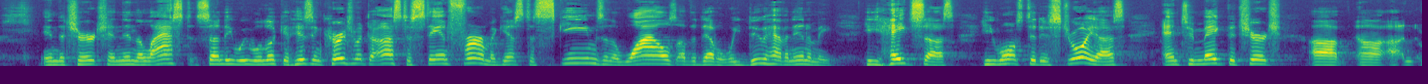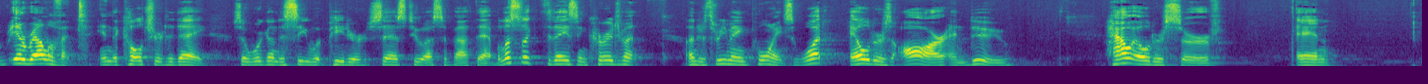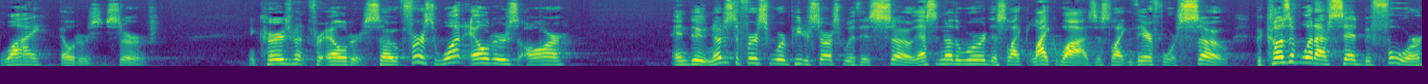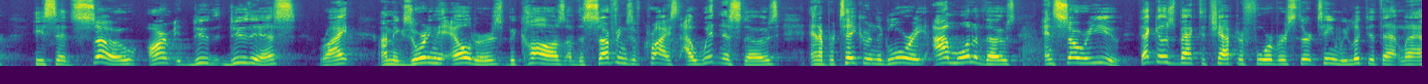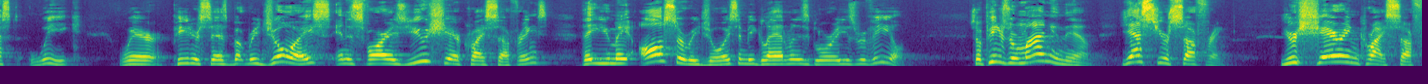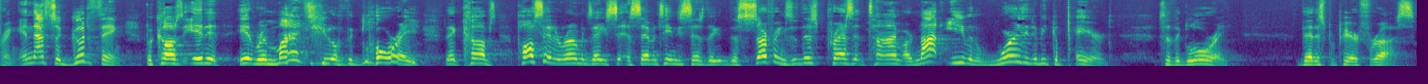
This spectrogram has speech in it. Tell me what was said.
in the church. And then the last Sunday, we will look at his encouragement to us to stand firm against the schemes and the wiles of the devil. We do have an enemy. He hates us, he wants to destroy us, and to make the church uh, uh, irrelevant in the culture today. So we're going to see what Peter says to us about that. But let's look at today's encouragement under three main points what elders are and do, how elders serve, and why elders serve. Encouragement for elders. So, first, what elders are and do. Notice the first word Peter starts with is so. That's another word that's like likewise. It's like therefore. So, because of what I've said before, he said, So, do, do this, right? I'm exhorting the elders because of the sufferings of Christ. I witnessed those and a partaker in the glory. I'm one of those, and so are you. That goes back to chapter 4, verse 13. We looked at that last week where Peter says, But rejoice in as far as you share Christ's sufferings, that you may also rejoice and be glad when his glory is revealed. So Peter's reminding them, Yes, you're suffering. You're sharing Christ's suffering, and that's a good thing because it, it, it reminds you of the glory that comes. Paul said in Romans 8 17, he says, the, the sufferings of this present time are not even worthy to be compared to the glory that is prepared for us.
